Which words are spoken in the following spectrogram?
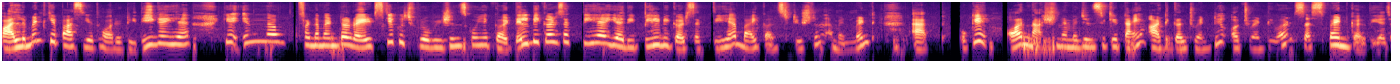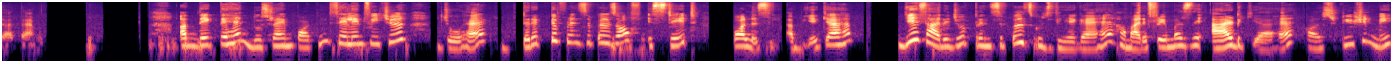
पार्लियामेंट के पास ये अथॉरिटी दी गई है कि इन फंडामेंटल राइट्स के कुछ प्रोविजंस को ये कर्टेल भी कर सकती है या रिपील भी कर सकती है by constitutional amendment act okay और नेशनल इमरजेंसी के टाइम आर्टिकल 20 और 21 सस्पेंड कर दिया जाता है। अब देखते हैं दूसरा इंपॉर्टेंट सेलियन फीचर जो है directive principles of state policy अब ये क्या है? ये सारे जो प्रिंसिपल्स कुछ दिए गए हैं, हमारे फ्रेमर्स ने ऐड किया है कॉन्स्टिट्यूशन में,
